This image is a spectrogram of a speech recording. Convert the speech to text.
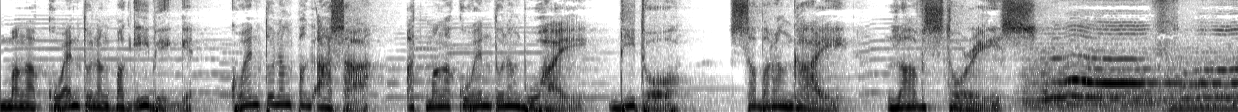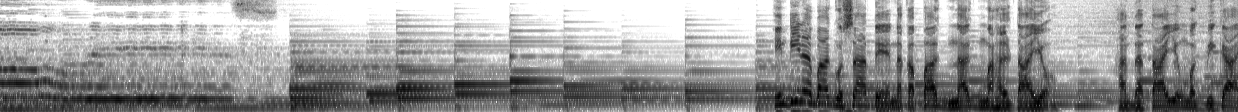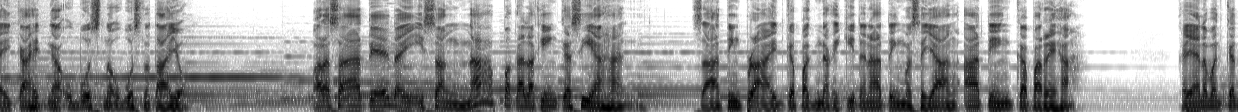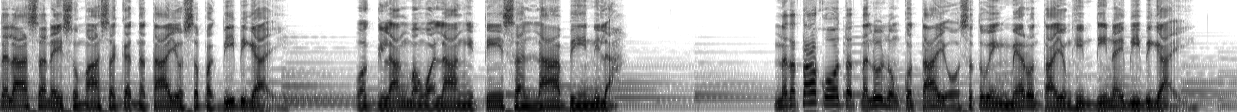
Mga kwento ng pag-ibig, kwento ng pag-asa at mga kwento ng buhay dito sa Barangay Love Stories. Love Stories. Hindi na bago sa atin na kapag nagmahal tayo, handa tayong magbigay kahit nga ubos na ubos na tayo. Para sa atin ay isang napakalaking kasiyahan sa ating pride kapag nakikita nating masaya ang ating kapareha. Kaya naman kadalasan ay sumasagad na tayo sa pagbibigay. Huwag lang mawala ang ngiti sa labi nila. Natatakot at nalulungkot tayo sa tuwing meron tayong hindi na ibibigay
